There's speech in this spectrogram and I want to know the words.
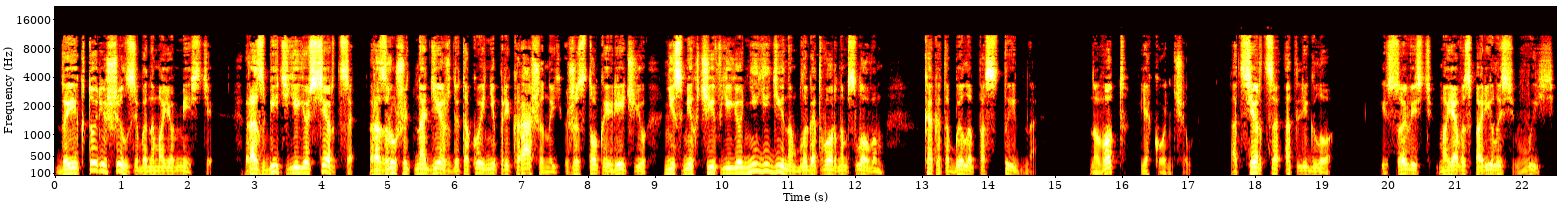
Да и кто решился бы на моем месте? Разбить ее сердце, разрушить надежды такой неприкрашенной, жестокой речью, не смягчив ее ни единым благотворным словом. Как это было постыдно! Но вот я кончил. От сердца отлегло и совесть моя воспарилась ввысь,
